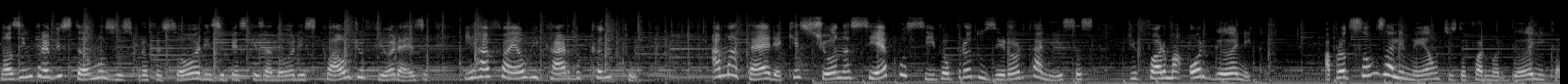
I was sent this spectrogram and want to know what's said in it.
Nós entrevistamos os professores e pesquisadores Cláudio Fiorese e Rafael Ricardo Cantu. A matéria questiona se é possível produzir hortaliças de forma orgânica. A produção dos alimentos de forma orgânica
